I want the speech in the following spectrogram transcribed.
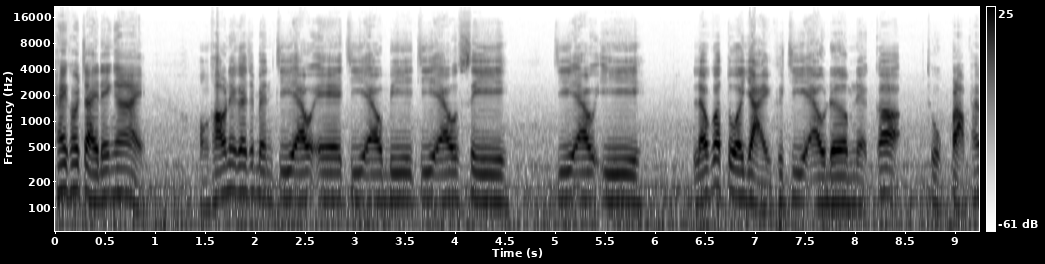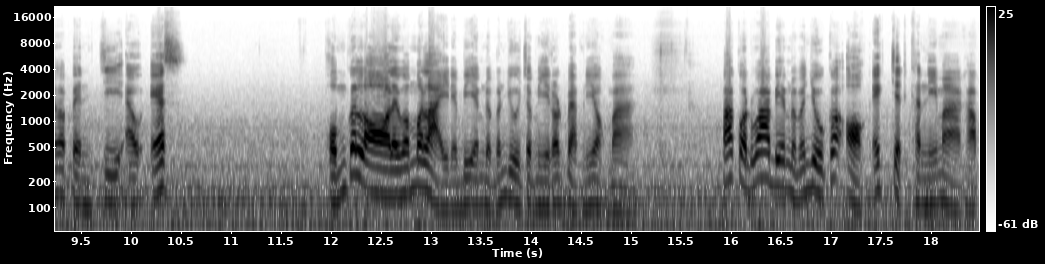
ให้เข้าใจได้ง่าย ของเขาเนี่ยก็จะเป็น GLA GLB GLC GLE แล้วก็ตัวใหญ่คือ GL เดิมเนี่ยก็ถูกปรับให้มาเป็น GLS ผมก็รอเลยว่าเมื่อไหร่เนี่ย BMW จะมีรถแบบนี้ออกมา ปรากฏว่า BMW ก็ออก X7 คันนี้มาครับ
